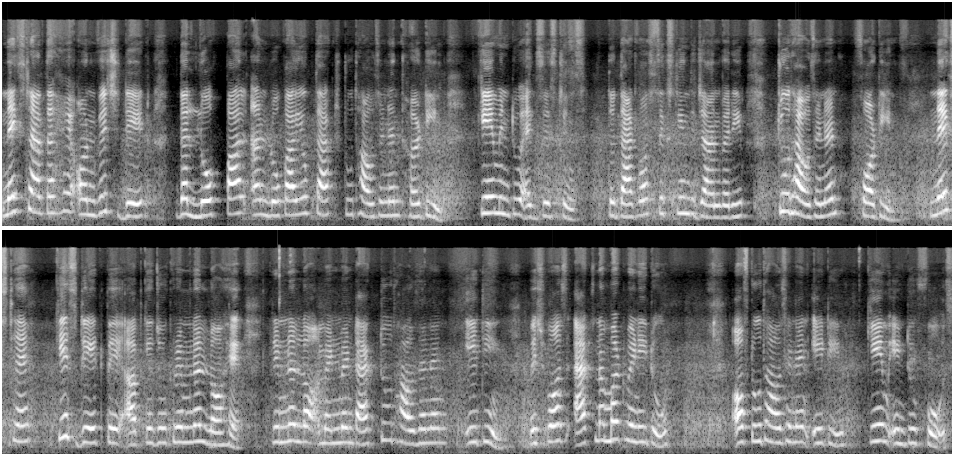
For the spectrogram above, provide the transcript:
next आता है on which date the Lokpal and Lokayukta act 2013 came into existence तो that was sixteen January 2014 next है किस डेट पे आपके जो क्रिमिनल लॉ है, criminal law amendment act 2018 which was act number 22 of 2018 came into force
